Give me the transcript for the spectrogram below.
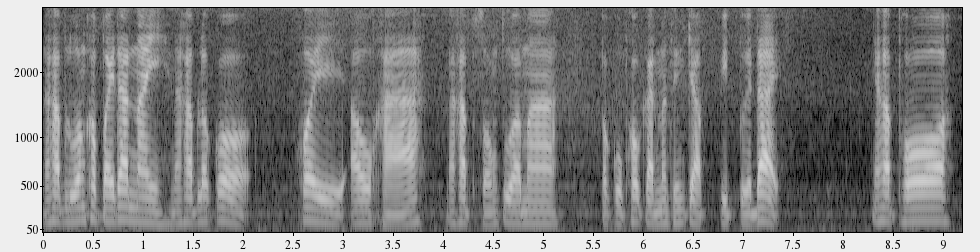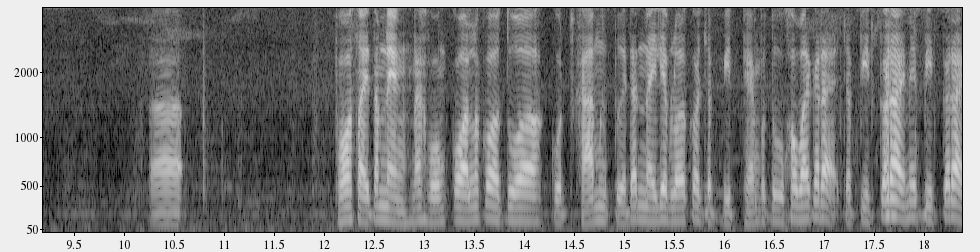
นะครับล้วงเข้าไปด้านในนะครับ แล้วก็ค่อยเอาขานะครับสองตัวมาประกบเข้ากันมันถึงจะปิดเปิดได้นะครับพอเออพอใส่ตำแหน่งนะครับผมก่อนแล้วก็ตัวกดขามือเปิดด้านในเรียบร้อยก็จะปิดแผงประตูเข้าไว้ก็ได้ จะปิดก็ได้ไม่ปิดก็ได้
